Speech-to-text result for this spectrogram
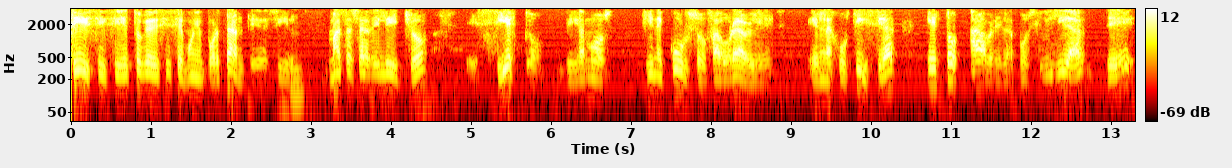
Sí, sí, sí, esto que decís es muy importante, es decir, mm. más allá del hecho, eh, si esto, digamos, tiene curso favorable en la justicia, esto abre la posibilidad de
